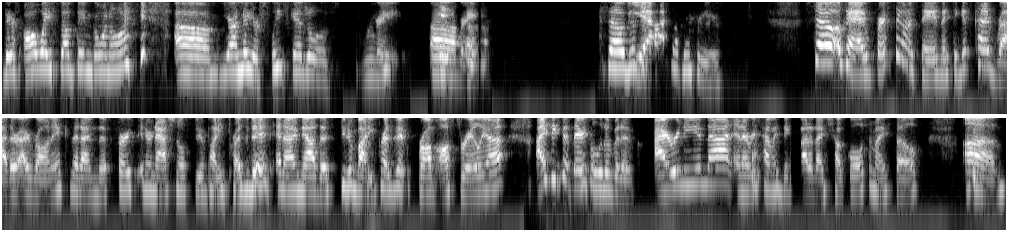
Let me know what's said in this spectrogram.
there's always something going on. um, yeah, I know your sleep schedule is great. Uh, right. So, just yeah. something for you. So, okay, first thing I want to say is I think it's kind of rather ironic that I'm the first international student body president and I'm now the student body president from Australia. I think that there's a little bit of irony in that, and every time I think about it, I chuckle to myself. Um,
